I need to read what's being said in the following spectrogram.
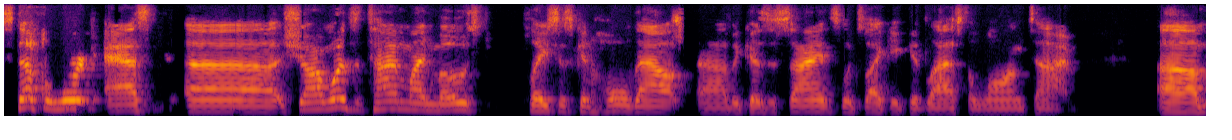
Stuff for work asked uh, Sean, what is the timeline most places can hold out uh, because the science looks like it could last a long time? Um,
